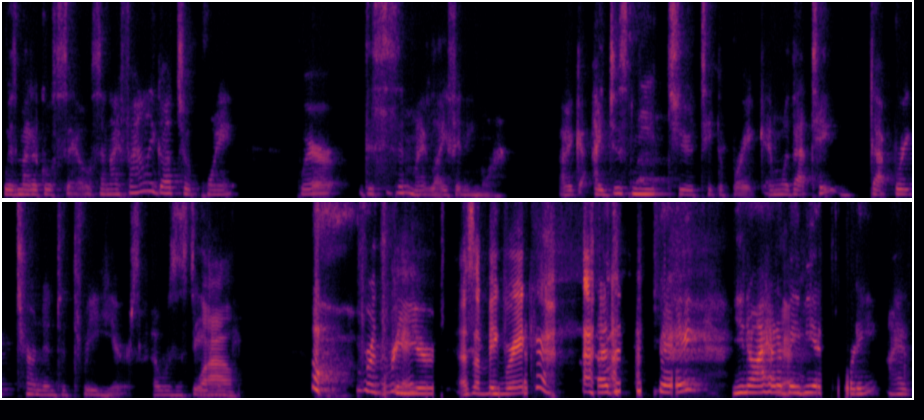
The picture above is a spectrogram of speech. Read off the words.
with medical sales. And I finally got to a point where this isn't my life anymore. I, I just need to take a break. And with that take that break turned into three years. I was a stay wow. for three okay. years. That's a big break. That's a big. You know, I had a yeah. baby at 40. I had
